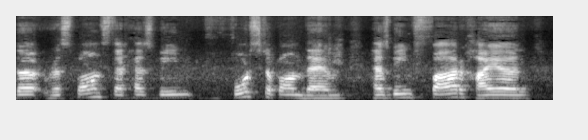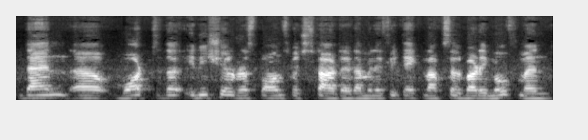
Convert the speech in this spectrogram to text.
the response that has been forced upon them has been far higher than uh, what the initial response which started. I mean if you take Naxalbari movement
